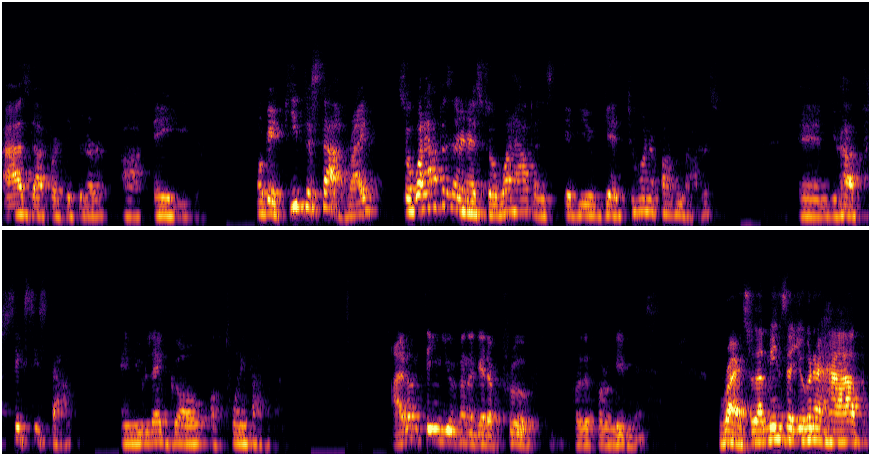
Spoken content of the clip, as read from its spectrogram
as that particular uh, aid. Okay, keep the staff, right? So what happens, Ernesto? What happens if you get two hundred thousand dollars and you have sixty staff and you let go of twenty-five of them? I don't think you're gonna get approved for the forgiveness. Right. So that means that you're gonna have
